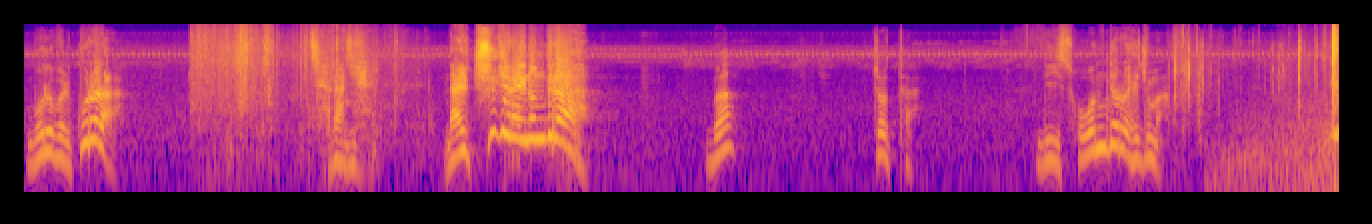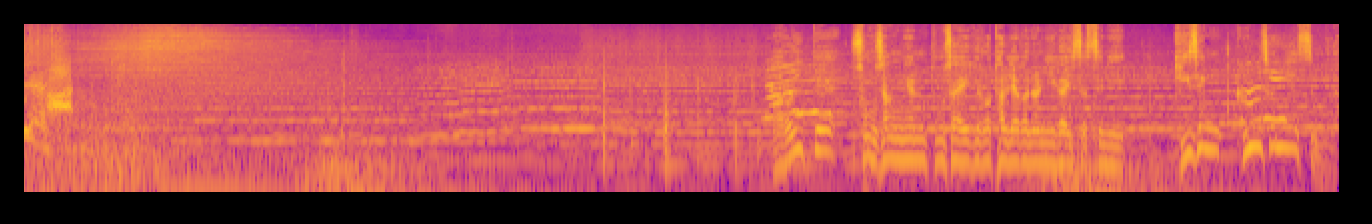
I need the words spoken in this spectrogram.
무릎을 꿇어라. 차라리 날 죽여라 이놈들아. 뭐? 좋다. 네 소원대로 해주마. 바로 이때 송상현 부사에게로 달려가는 이가 있었으니 기생 금선이었습니다.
